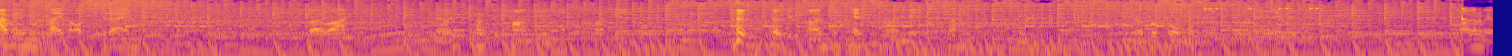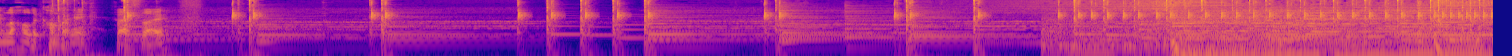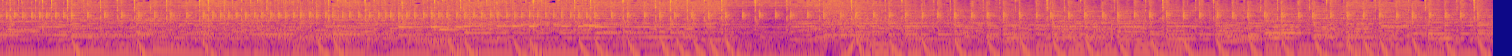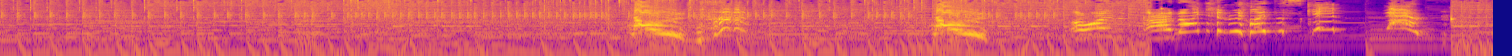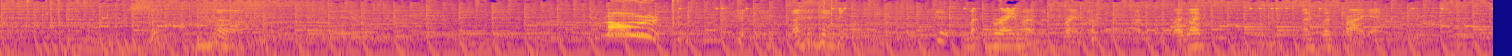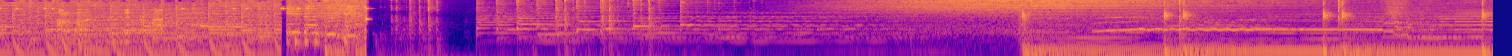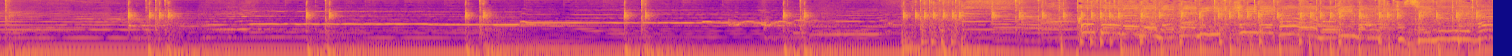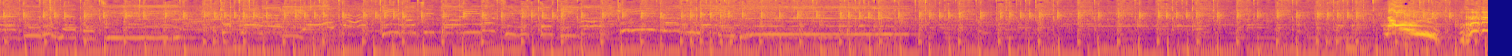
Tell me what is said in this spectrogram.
I haven't even played off today. So like, you know, perfect time to test fucking perfect time to test my miss. You know, before my and everything. I gotta be able to hold a combo kick first though. No! no! Oh, I, oh, no, I didn't realize the skin! No! no! brain moment, brain moment. Let, let's, let's, let's try again. I don't know, a different map. No!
